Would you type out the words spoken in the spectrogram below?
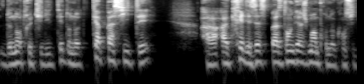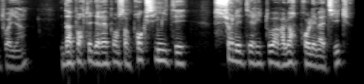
de notre utilité, de notre capacité à créer des espaces d'engagement pour nos concitoyens, d'apporter des réponses en proximité sur les territoires à leurs problématiques,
